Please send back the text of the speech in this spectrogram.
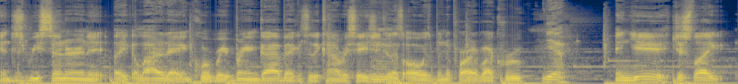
and just recentering it. Like a lot of that incorporate bringing god back into the conversation because mm. that's always been a part of our crew. Yeah. And yeah just like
